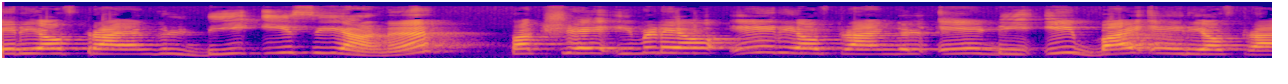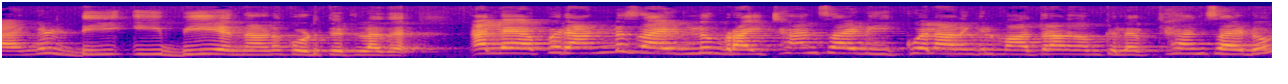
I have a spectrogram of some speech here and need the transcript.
area of triangle D E C ആണ്. പക്ഷേ ഇവിടെയോ area of triangle A D E by area of triangle D E B എന്നാണ് കൊടുത്തിട്ടുള്ളത്. അല്ലെ? അപ്പൊ സൈഡിലും റൈറ്റ് ഹാൻഡ് സൈഡ് ഈക്വൽ ആണെങ്കിൽ മാത്രമാണ് നമുക്ക് ലെഫ്റ്റ് ഹാൻഡ് സൈഡും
